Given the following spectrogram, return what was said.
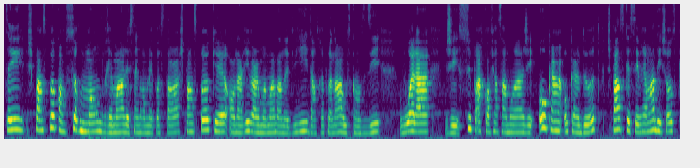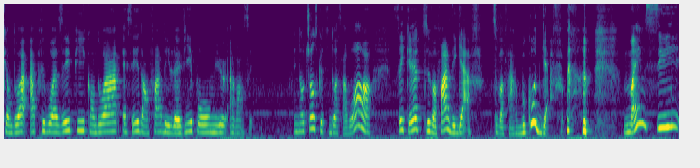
Tu sais, je pense pas qu'on surmonte vraiment le syndrome de l'imposteur. Je pense pas qu'on arrive à un moment dans notre vie d'entrepreneur où ce qu'on se dit, voilà, j'ai super confiance en moi, j'ai aucun, aucun doute. Je pense que c'est vraiment des choses qu'on doit apprivoiser puis qu'on doit essayer d'en faire des leviers pour mieux avancer. Une autre chose que tu dois savoir, c'est que tu vas faire des gaffes. Tu vas faire beaucoup de gaffes. même si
